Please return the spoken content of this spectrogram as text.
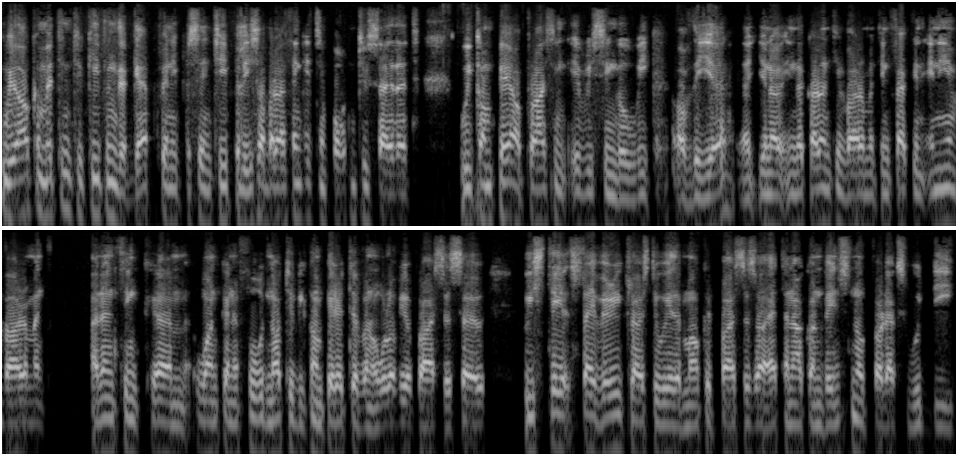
We are committing to keeping the gap 20% cheaper, Lisa, but I think it's important to say that we compare our pricing every single week of the year. Uh, you know, in the current environment, in fact, in any environment, I don't think um, one can afford not to be competitive on all of your prices. So we stay, stay very close to where the market prices are at, and our conventional products would be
